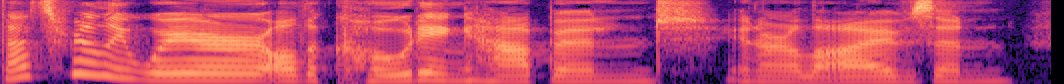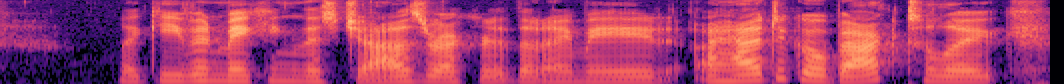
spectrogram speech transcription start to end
that's really where all the coding happened in our lives and like even making this jazz record that I made, I had to go back to like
